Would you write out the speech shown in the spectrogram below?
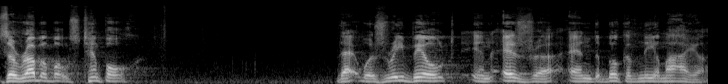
Zerubbabel's temple that was rebuilt in Ezra and the book of Nehemiah.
